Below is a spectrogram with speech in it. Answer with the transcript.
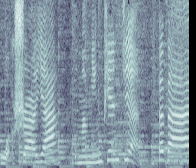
我是二丫，我们明天见，拜拜。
